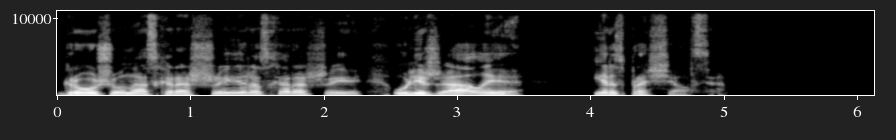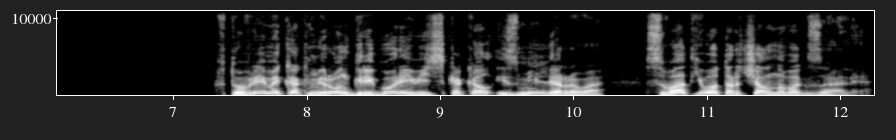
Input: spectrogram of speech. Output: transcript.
«Груши у нас хороши, расхороши, улежалые», и распрощался. В то время как Мирон Григорьевич скакал из Миллерова, сват его торчал на вокзале.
